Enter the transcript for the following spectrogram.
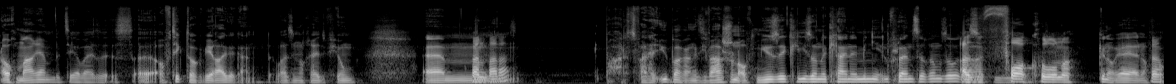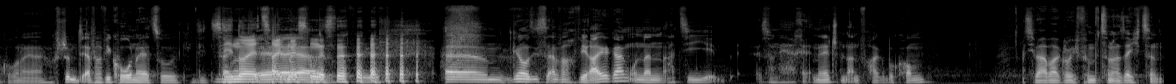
auch Mariam witzigerweise, ist äh, auf TikTok viral gegangen. Da war sie noch relativ jung. Ähm, Wann war das? Boah, das war der Übergang. Sie war schon auf Musically so eine kleine Mini-Influencerin. So. Also vor Corona. Genau, ja, ja, noch ja. vor Corona, ja. Stimmt, einfach wie Corona jetzt so die Zeit. Die neue ja, Zeitmessung ja, ist, ne? ähm, genau, sie ist einfach viral gegangen und dann hat sie so eine Managementanfrage bekommen. Sie war aber, glaube ich, 15 oder 16. Und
